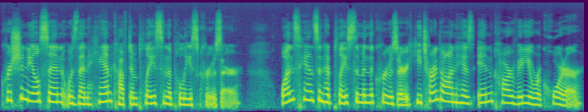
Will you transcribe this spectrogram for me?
Christian Nielsen was then handcuffed and placed in the police cruiser. Once Hansen had placed them in the cruiser, he turned on his in car video recorder.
